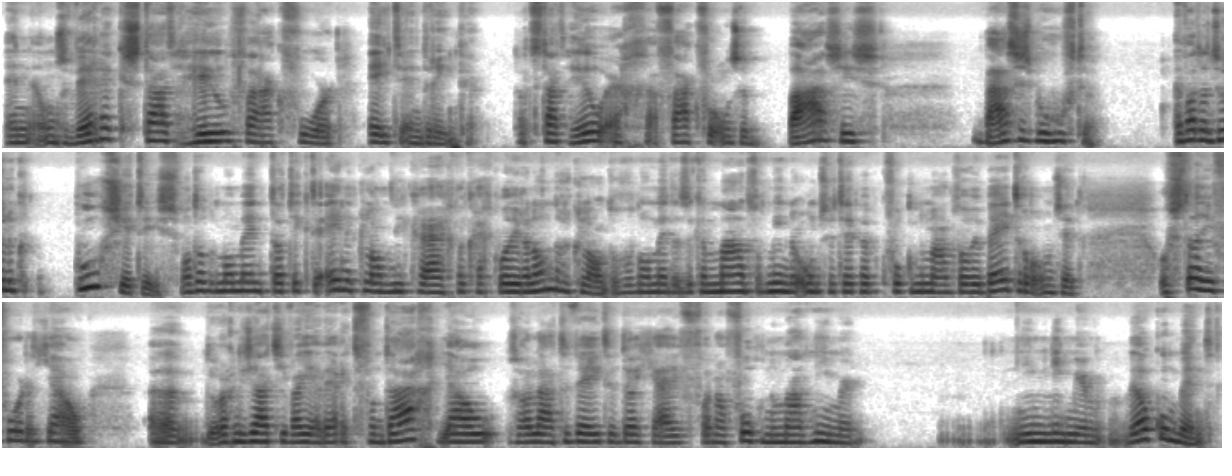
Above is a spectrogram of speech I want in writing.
en ons werk staat heel vaak voor eten en drinken. Dat staat heel erg vaak voor onze basis, basisbehoeften. En wat natuurlijk bullshit is. Want op het moment dat ik de ene klant niet krijg, dan krijg ik wel weer een andere klant. Of op het moment dat ik een maand wat minder omzet heb, heb ik volgende maand wel weer betere omzet. Of stel je voor dat jou, ehm, de organisatie waar jij werkt vandaag jou zou laten weten dat jij vanaf volgende maand niet meer, niet, niet meer welkom bent.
